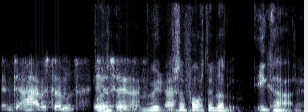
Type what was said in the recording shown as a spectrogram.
Jamen, det har jeg bestemt. Helt sikkert. Ja. Så forestil dig, at du ikke har det.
